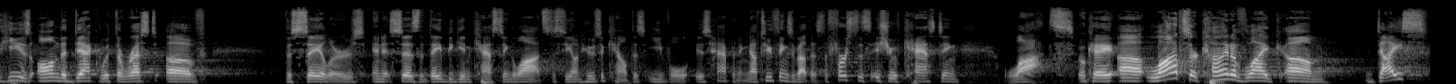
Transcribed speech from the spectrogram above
he is on the deck with the rest of the sailors. And it says that they begin casting lots to see on whose account this evil is happening. Now, two things about this. The first, this issue of casting lots. Okay? Uh, lots are kind of like um, dice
